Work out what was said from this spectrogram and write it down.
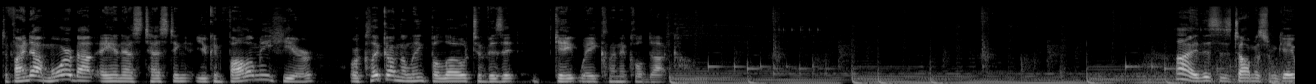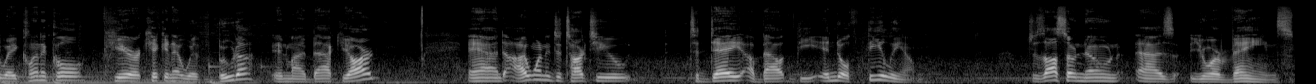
To find out more about ANS testing, you can follow me here or click on the link below to visit gatewayclinical.com. Hi, this is Thomas from Gateway Clinical, here kicking it with Buddha in my backyard. And I wanted to talk to you today about the endothelium, which is also known as your veins.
